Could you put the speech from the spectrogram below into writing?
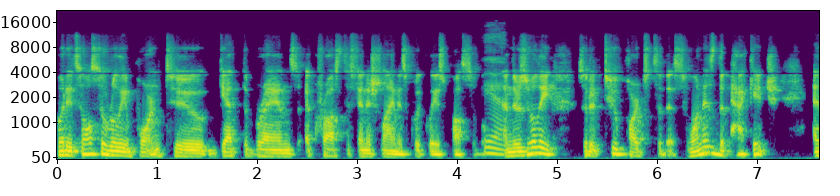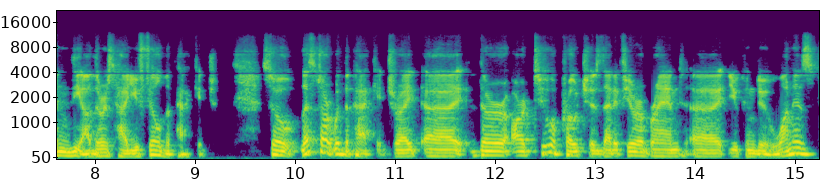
but it's also really important to get the brands across the finish line as quickly as possible. Yeah. And there's really sort of two parts to this. One is the package, and the other is how you fill the package. So let's start with the package, right? Uh, there are two approaches that if you're a brand, uh, you can do. One is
